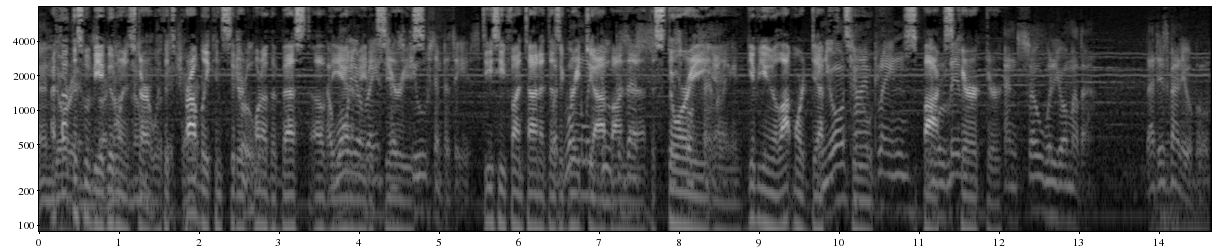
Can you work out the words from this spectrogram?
I thought this would be a good one to start with. for It's probably considered True. one of the best of A the animated series. DC Fontana does But a great job on the, the story and giving you a lot more depth to plane, Spock's character. and so will your mother. That is valuable.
